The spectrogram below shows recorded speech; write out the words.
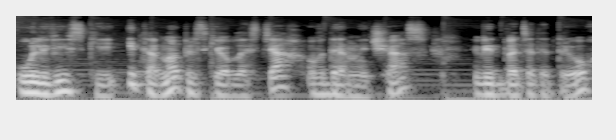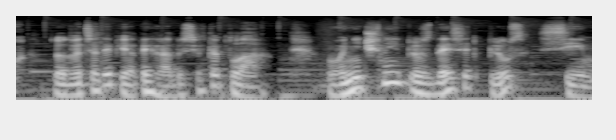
У Львівській і Тернопільській областях в денний час від 23 до 25 градусів тепла, в нічний плюс 10 плюс 7.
